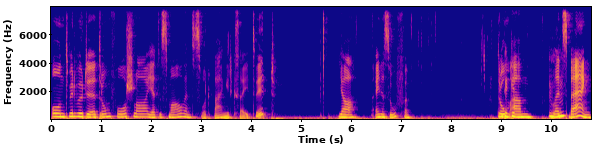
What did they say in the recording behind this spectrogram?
Und wir würden darum vorschlagen, jedes Mal, wenn das Wort Banger gesagt wird, ja, einen saufen. Darum, ähm, Let's bang.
